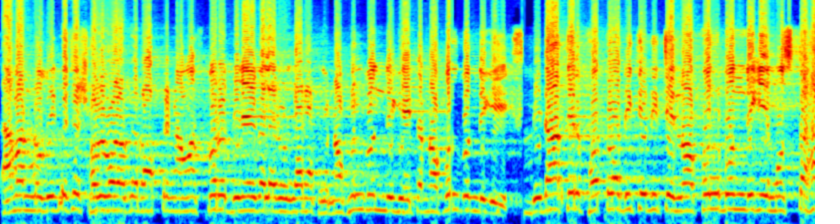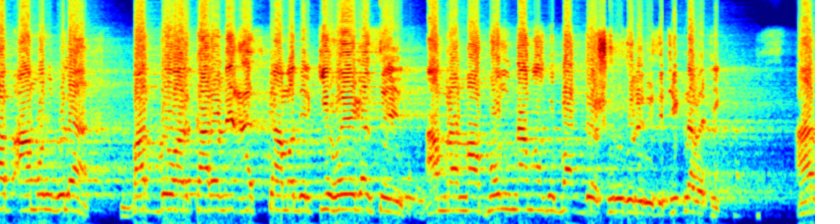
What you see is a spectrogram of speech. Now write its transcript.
আমার নবী কাছে সবে বরাতের রাত্রে নামাজ পড়ো, দিনের বেলা রোজা রাখো। নফল বন্দিগি এটা নফল বন্দিগি বিদাতের ফতোয়া দিতে দিতে নফল বন্দিগি মুস্তাহাব আমলগুলা বাদ দেওয়ার কারণে আজকে আমাদের কি হয়ে গেছে? আমরা নফল নামাজ বাদ দেওয়া শুরু করে দিয়েছি, ঠিক না বেঠিক? আর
